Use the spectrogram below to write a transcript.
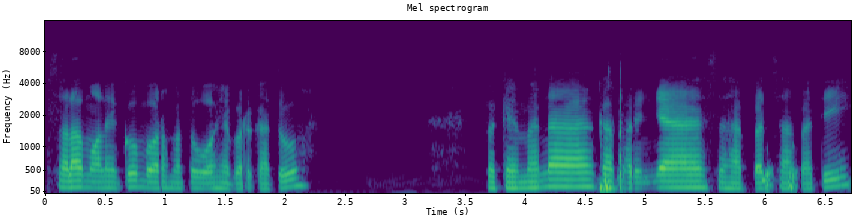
Assalamualaikum warahmatullahi wabarakatuh. Bagaimana kabarnya sahabat-sahabati?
